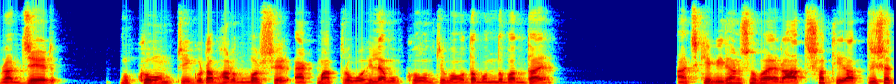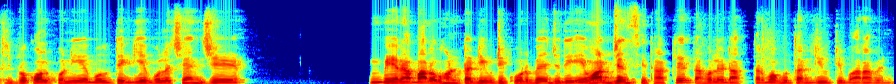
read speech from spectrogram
রাজ্যের মুখ্যমন্ত্রী, গোটা ভারতবর্ষের একমাত্র মহিলা মুখ্যমন্ত্রী মমতা বন্দ্যোপাধ্যায়, আজকে বিধানসভায় রাত সাথী, রাত্রি সাথী প্রকল্প নিয়ে বলতে গিয়ে বলেছেন যে, মেয়েরা বারো ঘণ্টা ডিউটি করবে, যদি এমার্জেন্সি থাকে, তাহলে ডাক্তারবাবু তার ডিউটি বাড়াবেন।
